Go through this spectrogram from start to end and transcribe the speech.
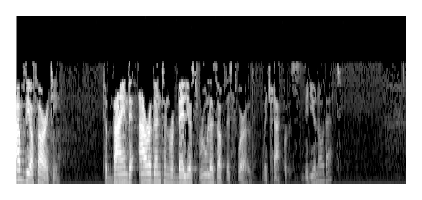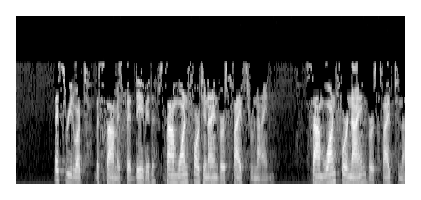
have the authority to bind the arrogant and rebellious rulers of this world with shackles. Did you know that? Let's read what the psalmist said, David. Psalm 149, verse 5 through 9. Psalm 149, verse 5 to 9.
